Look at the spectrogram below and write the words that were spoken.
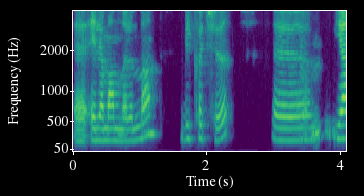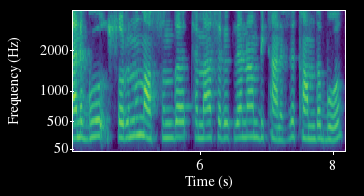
e, elemanlarından birkaçı. Ee, yani bu sorunun aslında temel sebeplerinden bir tanesi de tam da bu.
